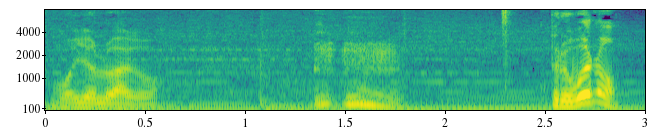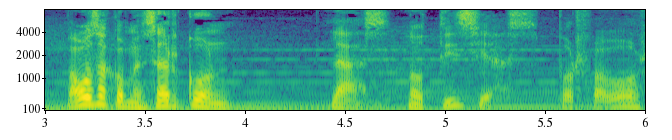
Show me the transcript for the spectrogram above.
como yo lo hago. Pero bueno, vamos a comenzar con las noticias, por favor.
